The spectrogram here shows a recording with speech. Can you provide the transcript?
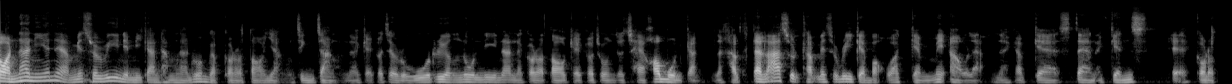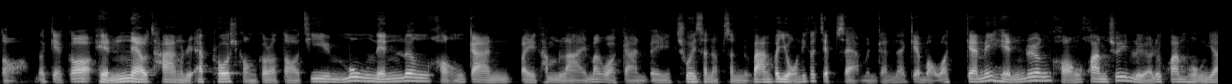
ก่อนหน้านี้เนี่ย m e s s e r y เนี่ยมีการทำงานร่วมกับกรตอย่างจริงจังนะแกก็จะรู้เรื่องนู่นนี่นั่นนะกรตแกก็จงจะแชร์ข้อมูลกันนะครับแต่ล่าสุดครับ m e s s e r y แกบอกว่าแกไม่เอาแล้วนะครับแก stand against กรตแล้วแกก็เห็นแนวทางหรือ approach ของกรตที่มุ่งเน้นเรื่องของการไปทำลายมากกว่าการไปช่วยสนับสนุนบางประโยคนี่ก็เจ็บแสบเหมือนกันนะแกบอกว่าแกไม่เห็นเรื่องของความช่วยเหลือหรือความห่วงใย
